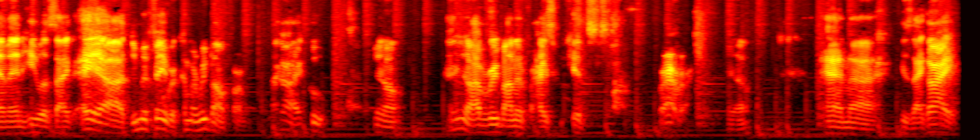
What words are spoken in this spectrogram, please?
And then he was like, hey, uh, do me a favor, come and rebound for me. I'm like, all right, cool. You know, and, you know, I've rebounded for high school kids forever, you know. And uh, he's like, all right,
